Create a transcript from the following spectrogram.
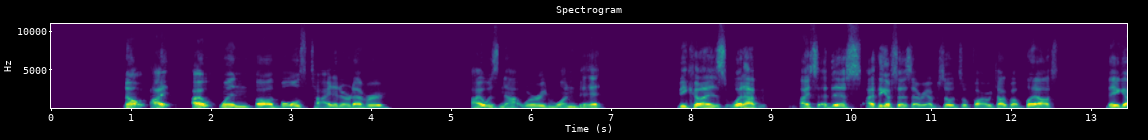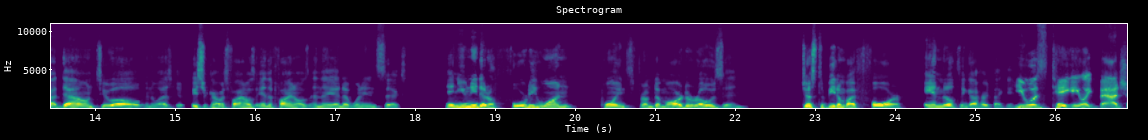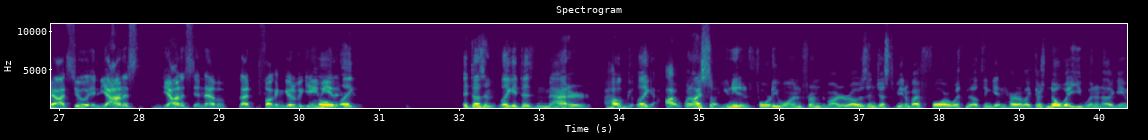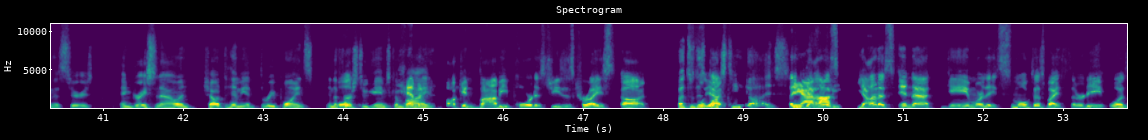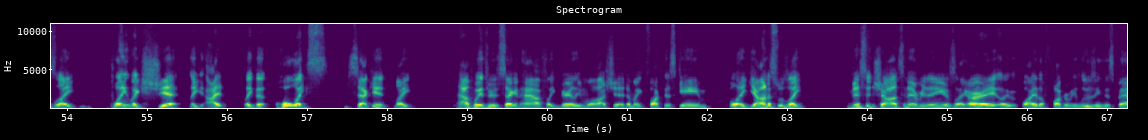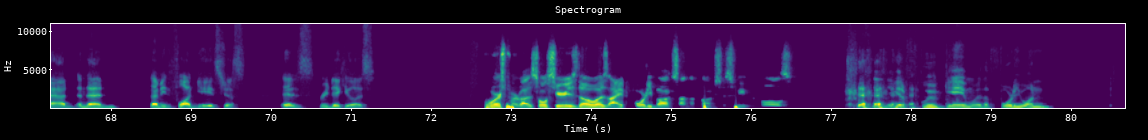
No, I I when uh Bulls tied it or whatever, I was not worried one bit because what happened I said this, I think I've said this every episode so far. We talk about playoffs. They got down 2-0 in the West Eastern Conference Finals and the finals, and they end up winning in six. And you needed a 41 points from DeMar DeRozan just to beat them by four. and Middleton got hurt that game. He was taking like bad shots too, and Giannis Giannis didn't have a, that fucking good of a game So, either. like it doesn't like it doesn't matter how g- like I, when I saw you needed 41 from DeMar DeRozan just to beat him by four with Middleton getting hurt. I'm like, there's no way you win another game in this series. And Grayson Allen, shout out to him. He had three points in the Well, first two games Him combined. and fucking Bobby Portis, Jesus Christ. Uh, That's what this well, yeah. Bucks team does. like You Giannis, Giannis in that game where they smoked us by 30 was like playing like shit. Like I like the whole like second, like halfway through the second half, like barely even watched it. I'm like, fuck this game. But like Giannis was like missing shots and everything. It was like, all right, like why the fuck are we losing this bad? And then I mean floodgates just is ridiculous. The worst part about this whole series though was I had 40 bucks on the Bucks to sweep the Bulls. and they get a fluke game with a 41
